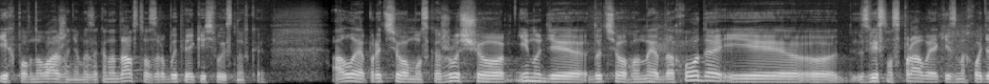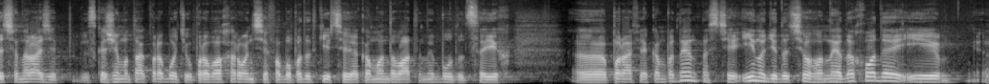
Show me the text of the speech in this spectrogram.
їх повноваженнями законодавства зробити якісь висновки. Але при цьому скажу, що іноді до цього не доходить, і, е, звісно, справи, які знаходяться наразі, скажімо так, в роботі у правоохоронців або податківців, я не буду, це їх е, парафія компетентності. Іноді до цього не доходить, і е,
